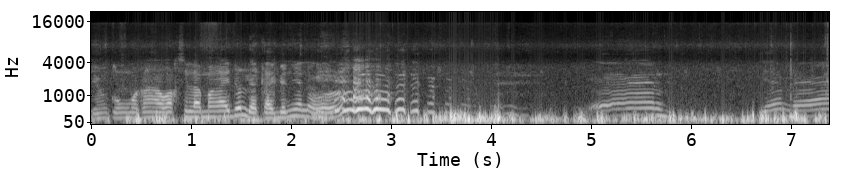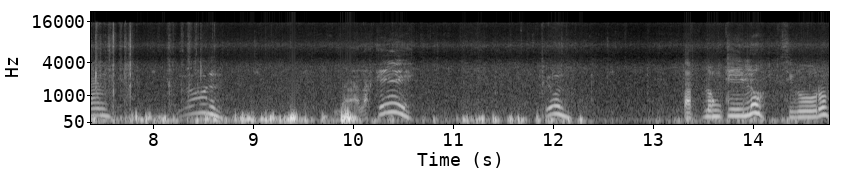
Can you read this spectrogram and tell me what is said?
Yung kung makahawak sila mga idol, kaya ganyan oh. Yan. Yeah man. Yun. Lalaki. Yun. Tatlong kilo siguro.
